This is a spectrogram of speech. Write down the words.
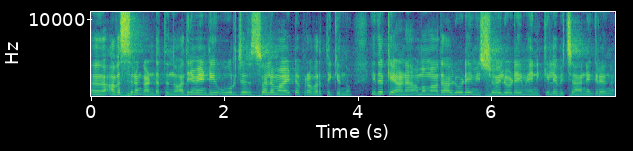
അവസരം കണ്ടെത്തുന്നു. അതിനുവേണ്ടി ഊർജസ്വലമായിട്ട് പ്രവർത്തിക്കുന്നു. ഇതൊക്കെയാണ് അമ്മ മാതാവിലൂടെയും ഈശോയിലൂടെയും എനിക്ക് ലഭിച്ച അനുഗ്രഹങ്ങൾ.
